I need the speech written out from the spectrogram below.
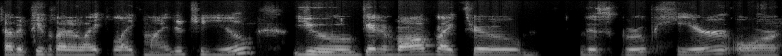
to other people that are like like-minded to you. You get involved like through this group here or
